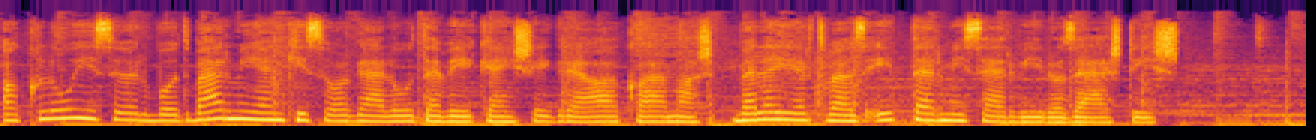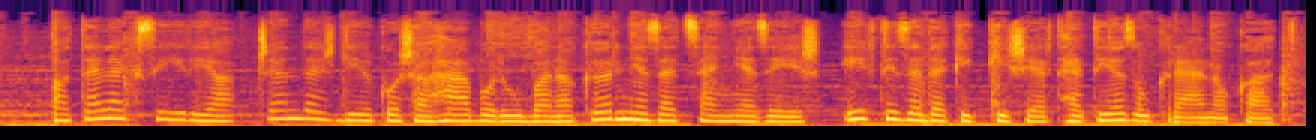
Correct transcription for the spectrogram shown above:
A Chloe Sörbot bármilyen kiszolgáló tevékenységre alkalmas, beleértve az éttermi szervírozást is. A Telex írja, csendes gyilkos a háborúban a környezetszennyezés, évtizedekig kísértheti az ukránokat.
